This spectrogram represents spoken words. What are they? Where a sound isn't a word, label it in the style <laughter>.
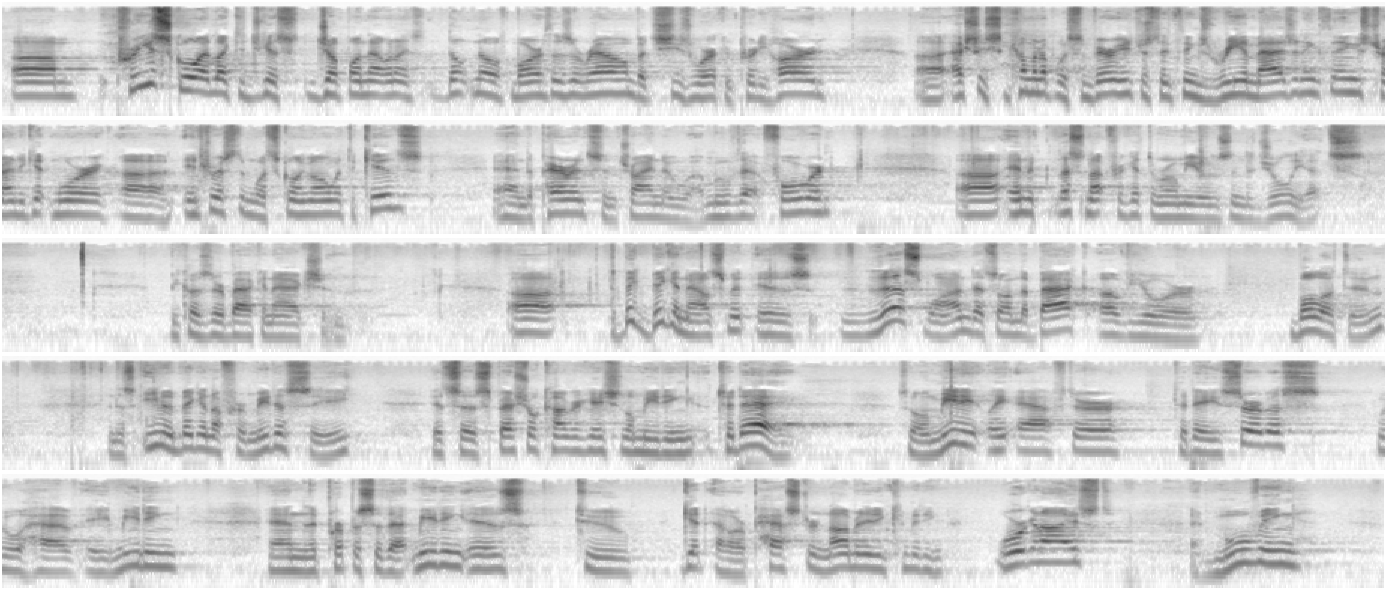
Um, preschool, I'd like to just jump on that one. I don't know if Martha's around, but she's working pretty hard. Uh, actually, she's coming up with some very interesting things, reimagining things, trying to get more uh, interest in what's going on with the kids and the parents and trying to uh, move that forward. Uh, and let's not forget the Romeos and the Juliets because they're back in action. Uh, the big, big announcement is this one that's on the back of your bulletin, and it's even big enough for me to see. It says special congregational meeting today. So immediately after today's service, we will have a meeting, and the purpose of that meeting is to get our pastor nominating committee organized and moving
